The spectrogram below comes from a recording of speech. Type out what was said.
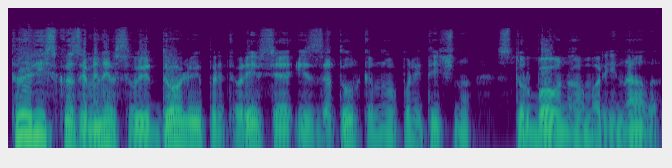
той різко замінив свою долю і перетворився із затурканого політично стурбованого маргінала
